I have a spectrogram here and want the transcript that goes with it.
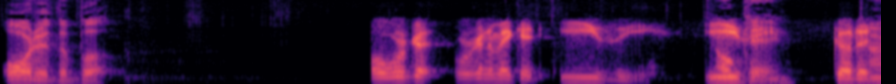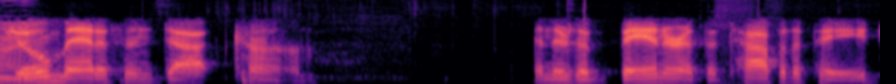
order the book. Well, we're go- we're going to make it easy. Easy. Okay. Go to right. joemadison.com, and there's a banner at the top of the page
